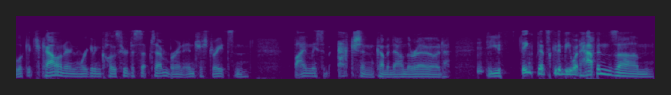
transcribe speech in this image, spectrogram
look at your calendar, and we're getting closer to September, and interest rates, and finally some action coming down the road. Do you think that's going to be what happens? Um,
